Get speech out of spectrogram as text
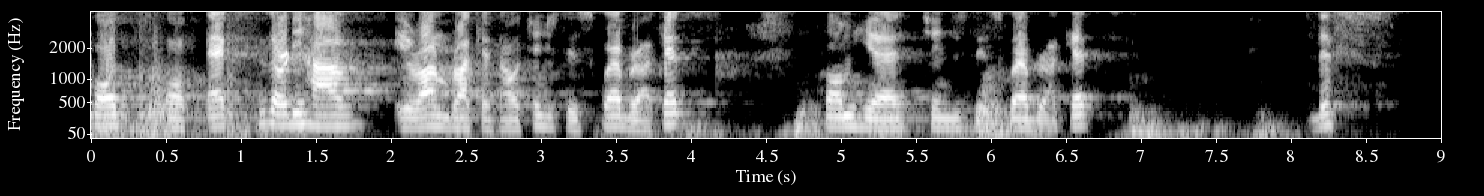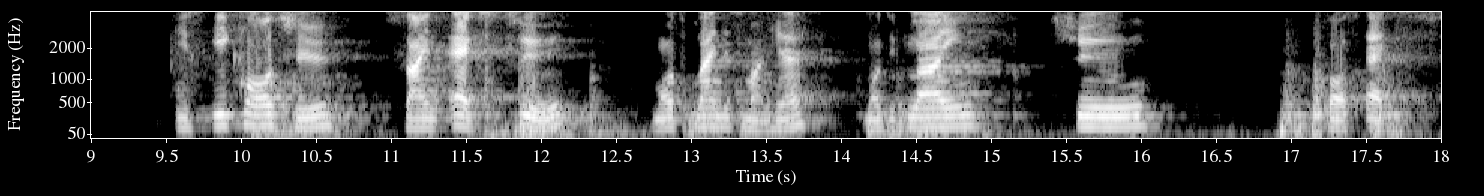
Cot of x. Since I already have a round bracket, I'll change it to a square bracket come here, change this to square brackets. This is equal to sine x2 multiplying this man here, multiplying 2 cos x.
